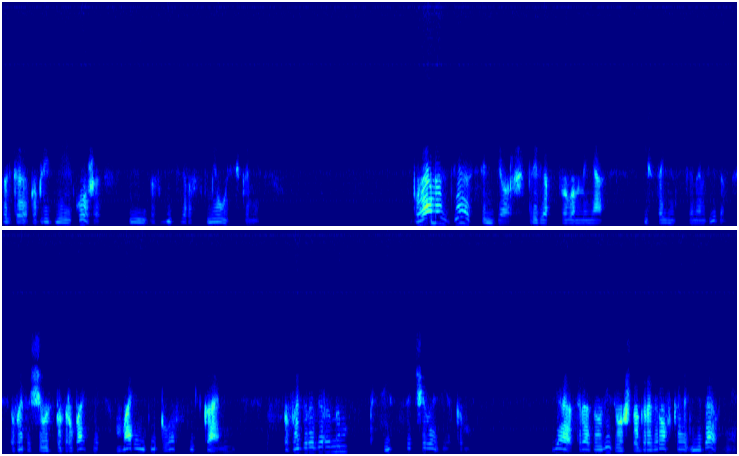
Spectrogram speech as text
только побледнее кожи и с гитлеровскими усиками. «Буэнос диас, сеньор!» — приветствовал он меня и с таинственным видом вытащил из-под рубахи маленький плоский камень с выгравированным птица-человеком. Я сразу увидел, что гравировка недавняя,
